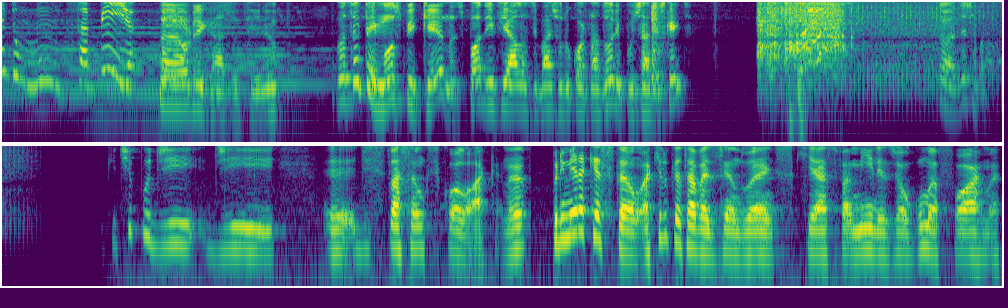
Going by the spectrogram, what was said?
pai do mundo, sabia? Ah, obrigado, filho. Você tem mãos pequenas. Pode enfiá-las debaixo do cortador e puxar o skate? Ah, deixa pra lá. Que tipo de, de, eh, de situação que se coloca? Né? Primeira questão, aquilo que eu estava dizendo antes, que as famílias, de alguma forma,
